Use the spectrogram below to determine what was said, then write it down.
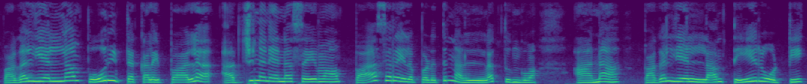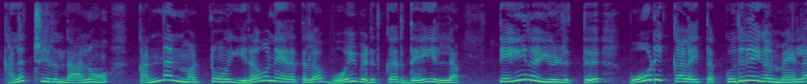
பகல் எல்லாம் போரிட்ட களைப்பால் அர்ஜுனன் என்ன செய்வான்? பாசறையில் படுத்து நல்லா தூங்குவான். ஆனால் பகல் எல்லாம் தேரோட்டி களைச்சிருந்தாலும் கண்ணன் மட்டும் இரவு நேரத்தில் ஓய்வு எடுக்கிறதே இல்லை. தேரை இழுத்து ஓடி குதிரைகள் மேலே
